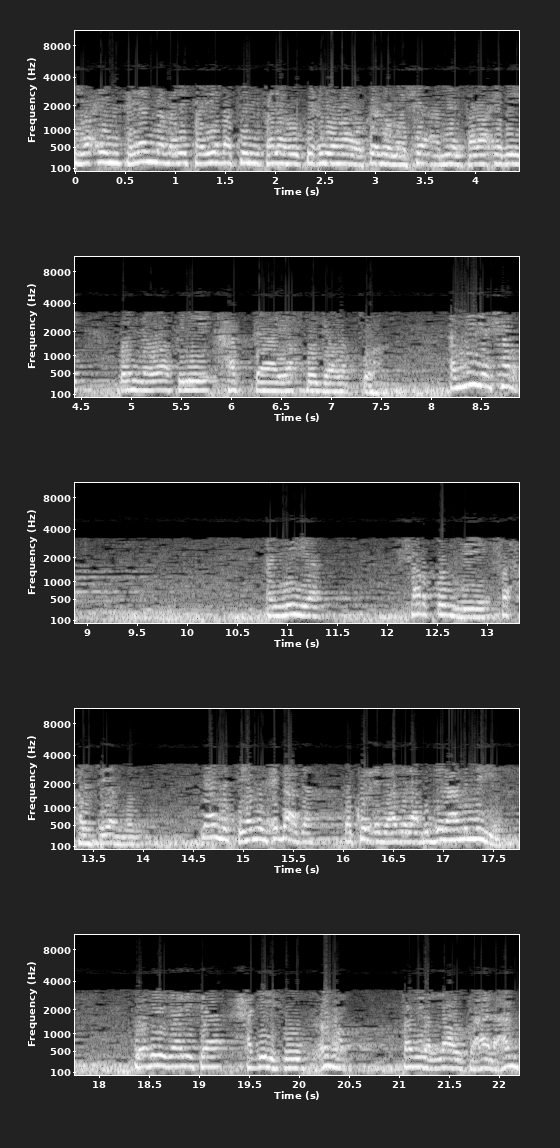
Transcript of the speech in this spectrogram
وإن تيمم لفريضة فله فعلها وفعل ما شاء من الفرائض والنوافل حتى يخرج وقتها. النية شرط. النية شرط لصحة التيمم. لأن التيمم عبادة وكل عبادة لا بد لها من نية. ولذلك حديث عمر رضي الله تعالى عنه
